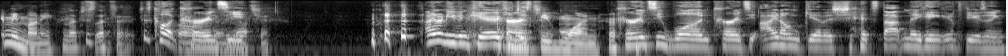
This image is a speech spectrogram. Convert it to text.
give me money. That's that's it. just call it Oh, currency. I don't even care if you just Currency one. currency one, currency. I don't give a shit. Stop making it confusing.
